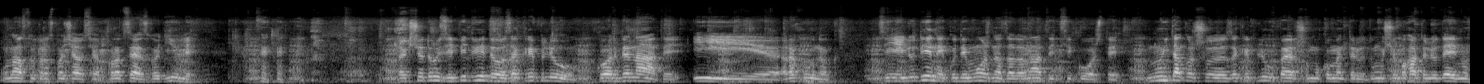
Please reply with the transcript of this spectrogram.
У нас тут розпочався процес годівлі. Так що, друзі, під відео закріплю координати і рахунок цієї людини, куди можна задонатити ці кошти. Ну і також е, закріплю першому коментарю, тому що багато людей ну,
